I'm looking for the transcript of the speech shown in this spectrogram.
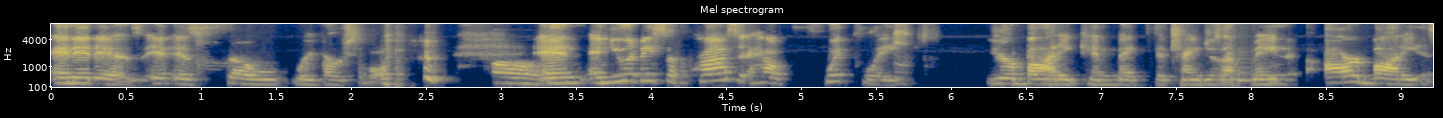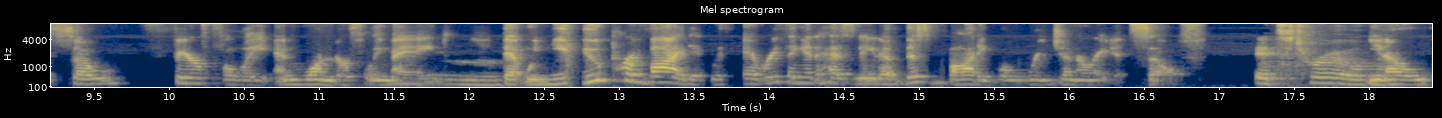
And it is, it is so reversible. oh, And, and you would be surprised at how quickly your body can make the changes. I mean, our body is so fearfully and wonderfully made mm, that when you provide it with everything it has need of, this body will regenerate itself. it's true. You know,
